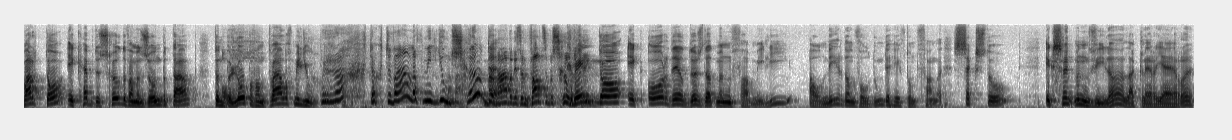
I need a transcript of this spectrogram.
Quarto, ik heb de schulden van mijn zoon betaald... ten belopen van 12 miljoen. Prachtig, 12 miljoen schulden. Mama, dat is een valse beschuldiging. Quinto, ik oordeel dus dat mijn familie al meer dan voldoende heeft ontvangen. Sexto, ik schenk mijn villa, La Clairière...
